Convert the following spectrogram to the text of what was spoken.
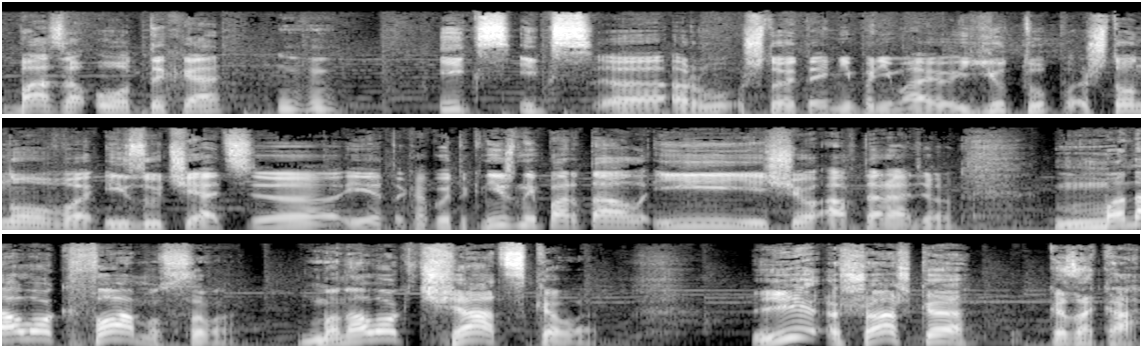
база отдыха, XX.ru, что это, я не понимаю, YouTube, что нового изучать, э, и это какой-то книжный портал, и еще авторадио. Монолог Фамусова, монолог Чацкого и шашка казака.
